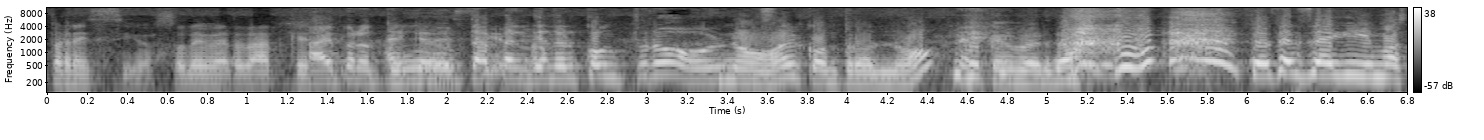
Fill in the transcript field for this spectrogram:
precioso, de verdad que Ay, sí. pero tú Hay que estás perdiendo el control. No, el control no, porque es verdad. Entonces seguimos.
